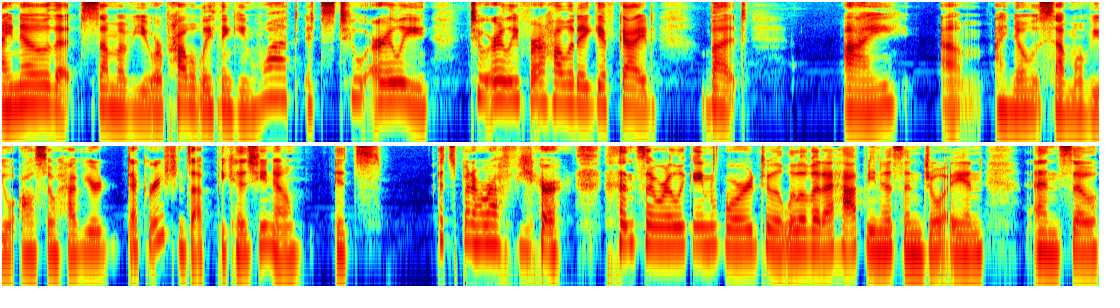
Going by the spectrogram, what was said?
I know that some of you are probably thinking, "What? It's too early, too early for a holiday gift guide." But I um I know some of you also have your decorations up because you know, it's it's been a rough year. And so we're looking forward to a little bit of happiness and joy. And and so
